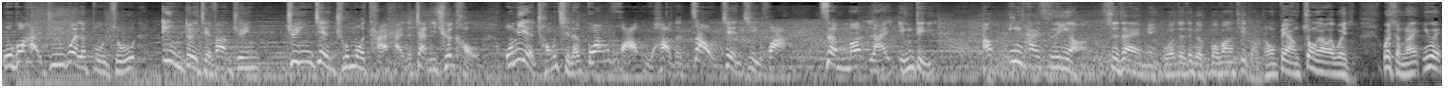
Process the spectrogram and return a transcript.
我国海军为了补足应对解放军军舰出没台海的战力缺口，我们也重启了光华五号的造舰计划，怎么来迎敌？好，印太司令啊，是在美国的这个国防系统中非常重要的位置。为什么呢？因为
